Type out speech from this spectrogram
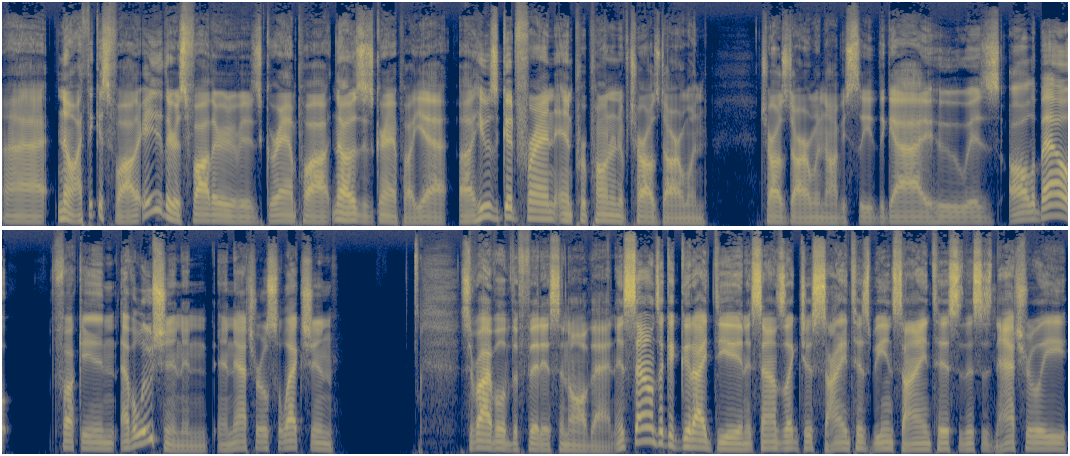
uh, no, I think his father, either his father or his grandpa. No, it was his grandpa. Yeah, uh, he was a good friend and proponent of Charles Darwin. Charles Darwin, obviously, the guy who is all about fucking evolution and, and natural selection, survival of the fittest, and all that. And it sounds like a good idea, and it sounds like just scientists being scientists, and this is naturally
